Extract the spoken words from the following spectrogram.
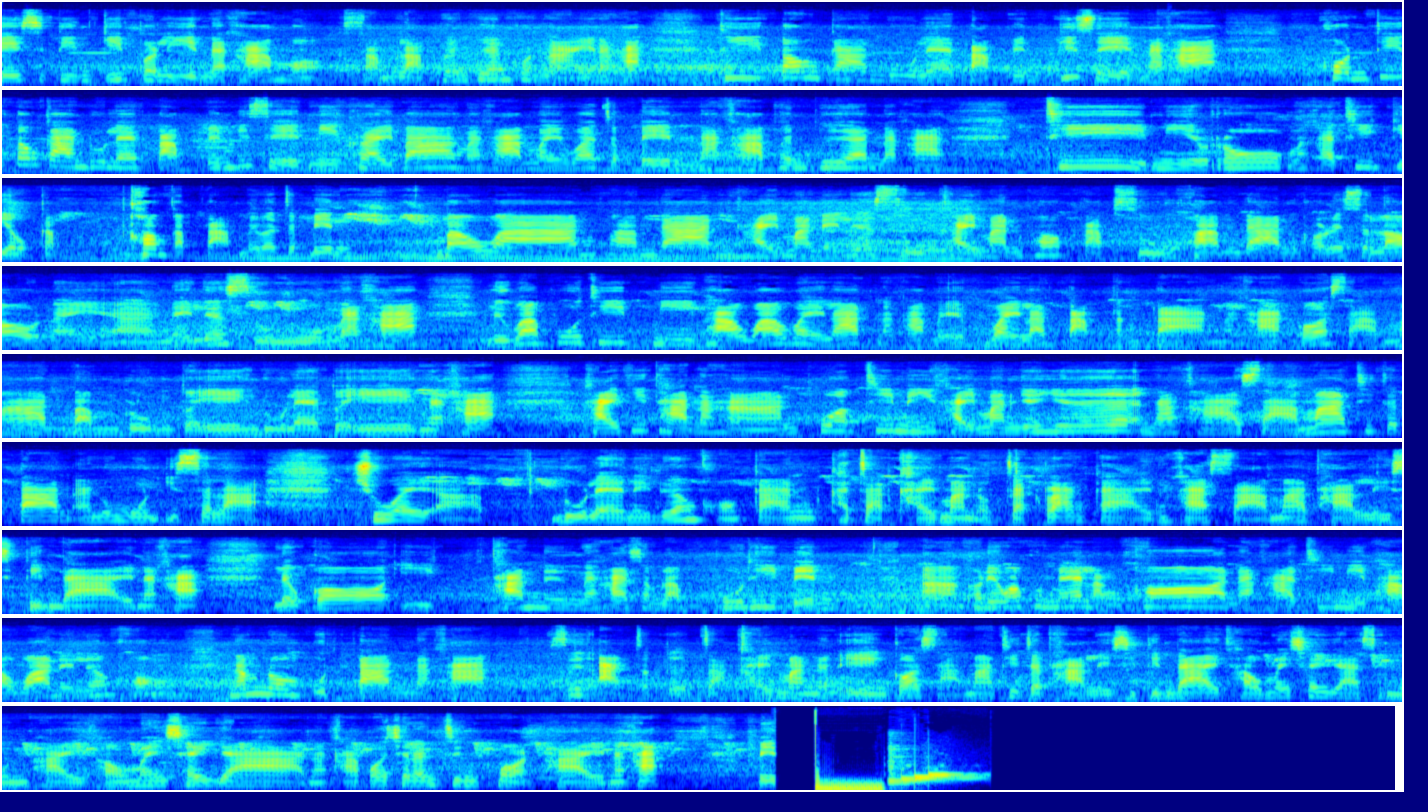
เบซิตินกิฟเฟอรีนนะคะ เหมาะสำหรับเพื่อนๆคนไหนนะคะ ที่ต้องการดูแลตับเป็นพิเศษนะคะ คนที่ต้องการดูแลตับเป็นพิเศษมีใครบ้างนะคะ ไม่ว่าจะเป็นนะคะเพื่อนๆนะคะ ที่มีโรคนะคะที่เกี่ยวกับข้องกับตับไม่ว่าจะเป็นเบาหวาน ความดันไขมันในเลือดสูง ไขมันพอกตับสูง ความดันคอเลสเตอรอลในอ่าในเลือดสูงนะคะ หรือว่าผู้ที่มีภาวะไวรัสนะคะไวรัสตับต่างๆนะคะ ก็สามารถบำรุงตัวเองดูแลตัวเองนะคะใครที่ทานอาหารพวกที่มีไขมันเยอะๆนะคะ สามารถที่จะต้านอนุมูลอิสระช่วยดูแลในเรื่องของการขจัดไขมันออกจากร่างกายนะคะ สามารถทานเลซิตินได้นะคะ แล้วก็อีกท่านหนึ่งนะคะสำหรับผู้ที่เป็นเขาเรียกว่าคุณแม่หลังคลอดนะคะ ที่มีภาวะในเรื่องของน้ำนมอุดตันนะคะ ซึ่งอาจจะเกิดจากไขมันนั่นเองก็สามารถที่จะทานเลซิตินได้เขาไม่ใช่ยาสมุนไพรเขาไม่ใช่ยานะคะ เพราะฉะนั้นจึงปลอดภัยนะคะ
